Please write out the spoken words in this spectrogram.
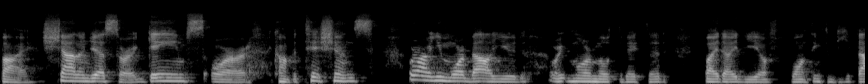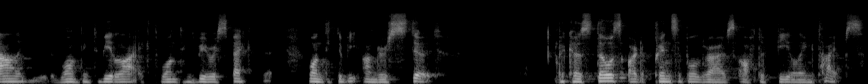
by challenges or games or competitions? Or are you more valued or more motivated by the idea of wanting to be valued, wanting to be liked, wanting to be respected, wanting to be understood? Because those are the principal drives of the feeling types.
